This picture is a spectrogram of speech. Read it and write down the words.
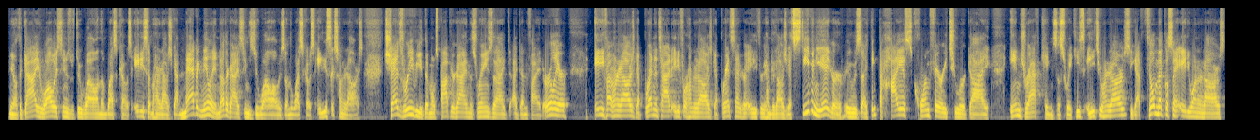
you know, the guy who always seems to do well on the West Coast, $8,700. You got Matt McNealy, another guy who seems to do well always on the West Coast, $8,600. Chez Reavie, the most popular guy in this range that I identified earlier, $8,500. You got Brendan Todd, $8,400. You got Brandt Snedeker, $8,300. You got Stephan Jaeger, who was, I think, the highest Korn Ferry Tour guy in DraftKings this week. He's $8,200. You got Phil Mickelson at $8,100.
